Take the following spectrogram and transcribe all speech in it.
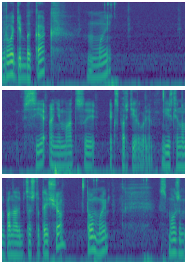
Вроде бы как мы все анимации экспортировали. Если нам понадобится что-то еще, то мы сможем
